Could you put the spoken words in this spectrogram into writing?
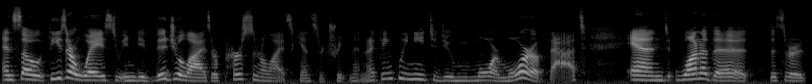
And so these are ways to individualize or personalize cancer treatment. And I think we need to do more and more of that. And one of the, the sort of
